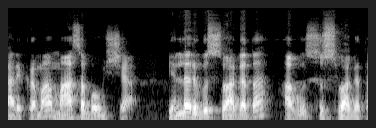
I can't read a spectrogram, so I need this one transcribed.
ಕಾರ್ಯಕ್ರಮ ಮಾಸ ಭವಿಷ್ಯ. ಎಲ್ಲರಿಗೂ ಸ್ವಾಗತ ಹಾಗೂ ಸುಸ್ವಾಗತ.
